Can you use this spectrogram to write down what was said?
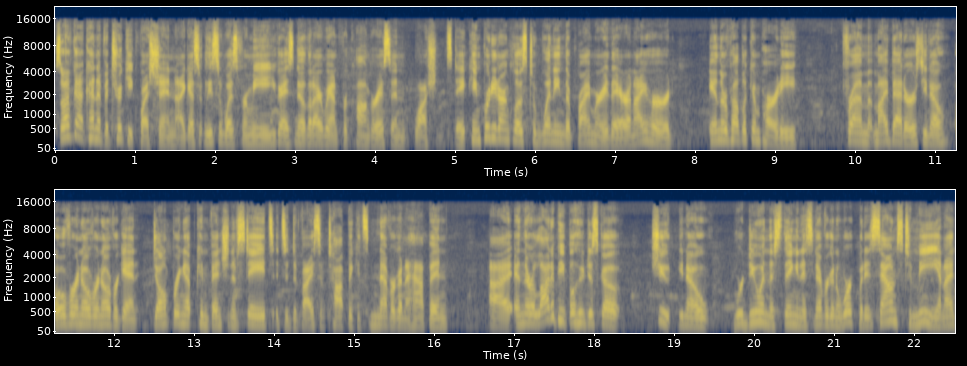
So I've got kind of a tricky question, I guess, at least it was for me. You guys know that I ran for Congress in Washington State, came pretty darn close to winning the primary there. And I heard in the Republican Party from my betters, you know, over and over and over again, don't bring up Convention of States. It's a divisive topic. It's never going to happen. Uh, and there are a lot of people who just go, shoot, you know, we're doing this thing and it's never going to work. But it sounds to me, and I,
